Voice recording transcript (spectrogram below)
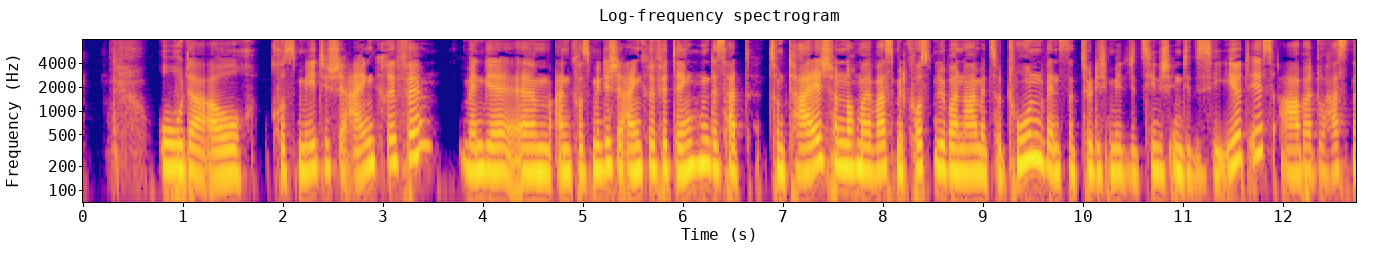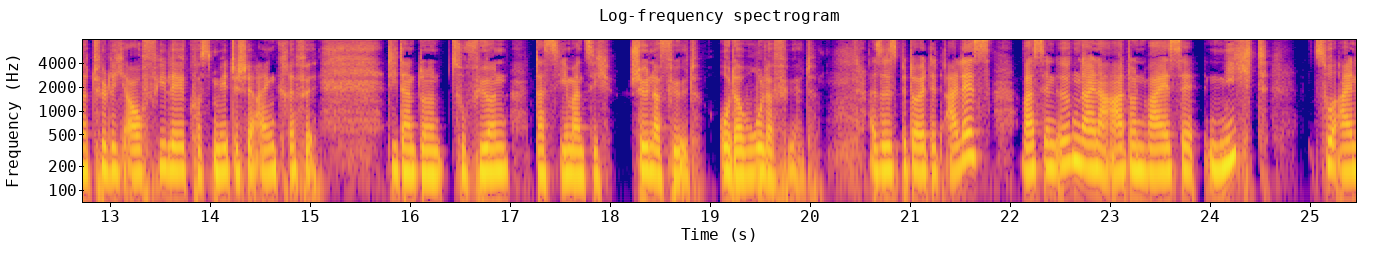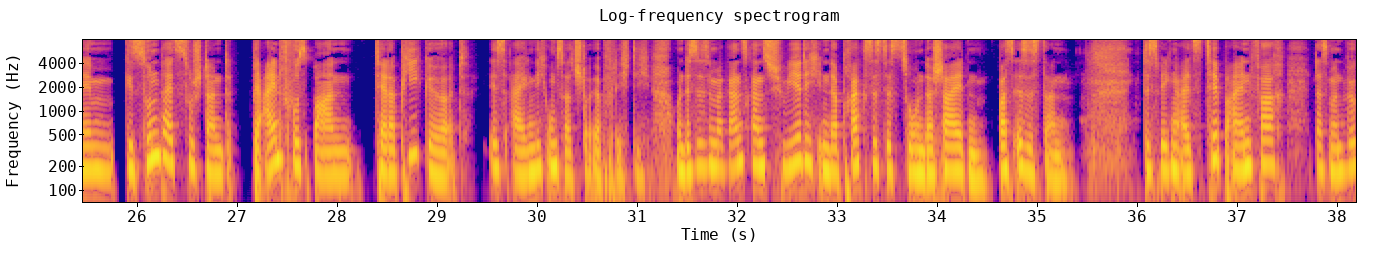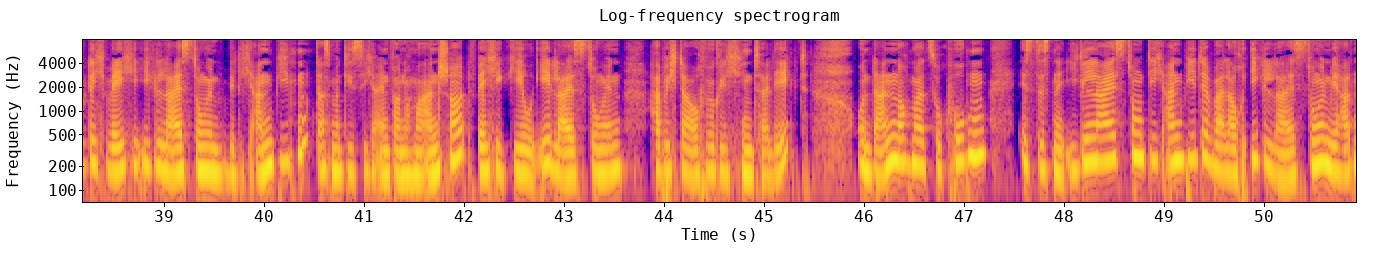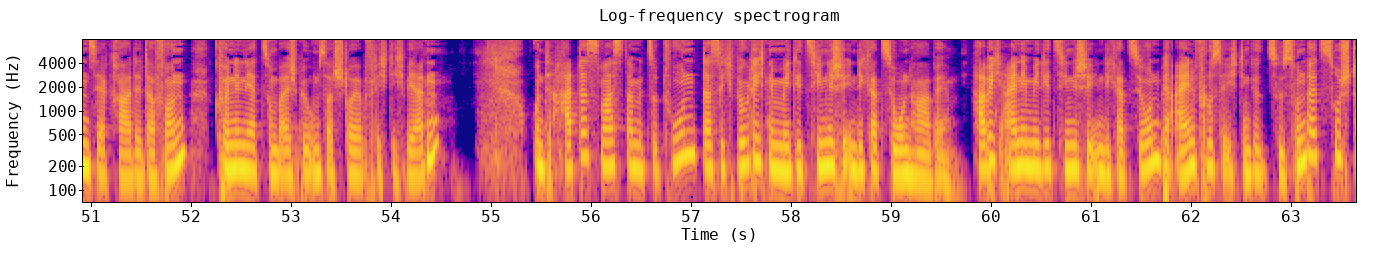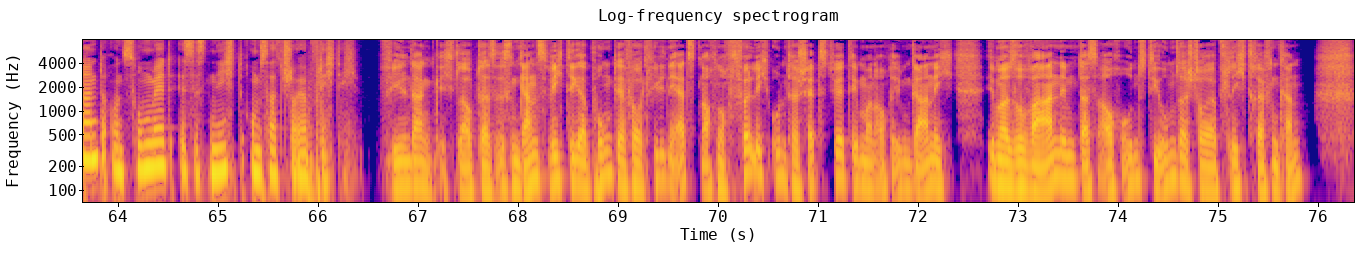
Oder auch kosmetische Eingriffe, wenn wir ähm, an kosmetische Eingriffe denken, das hat zum Teil schon nochmal was mit Kostenübernahme zu tun, wenn es natürlich medizinisch indiziert ist. Aber du hast natürlich auch viele kosmetische Eingriffe, die dann dazu führen, dass jemand sich schöner fühlt oder wohler fühlt. Also das bedeutet alles, was in irgendeiner Art und Weise nicht zu einem Gesundheitszustand beeinflussbaren Therapie gehört, ist eigentlich umsatzsteuerpflichtig. Und es ist immer ganz, ganz schwierig in der Praxis das zu unterscheiden. Was ist es dann? Deswegen als Tipp einfach, dass man wirklich, welche IG-Leistungen will ich anbieten, dass man die sich einfach nochmal anschaut, welche GOE-Leistungen habe ich da auch wirklich hinterlegt und dann nochmal zu gucken, ist es eine IG-Leistung, die ich anbiete, weil auch IG-Leistungen, wir hatten es ja gerade davon, können ja zum Beispiel umsatzsteuerpflichtig werden. Und hat das was damit zu tun, dass ich wirklich eine medizinische Indikation habe? Habe ich eine medizinische Indikation, beeinflusse ich den Gesundheitszustand und somit ist es nicht umsatzsteuerpflichtig. Vielen Dank. Ich glaube, das ist ein ganz wichtiger Punkt, der von vielen Ärzten auch noch völlig unterschätzt wird, den man auch eben gar nicht immer so wahrnimmt, dass auch uns die Umsatzsteuerpflicht treffen kann.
